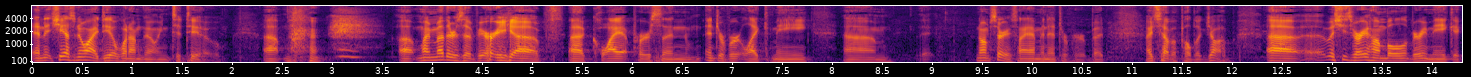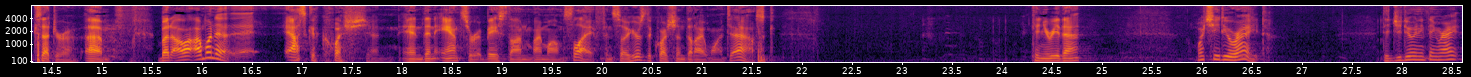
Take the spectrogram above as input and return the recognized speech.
and she has no idea what I'm going to do. Um, uh, my mother's a very uh, quiet person, introvert like me. Um, no, I'm serious. I am an introvert, but I just have a public job. Uh, but she's very humble, very meek, etc. Um, but I, I want to ask a question and then answer it based on my mom's life. And so here's the question that I want to ask. Can you read that? What'd she do right? Did you do anything right?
